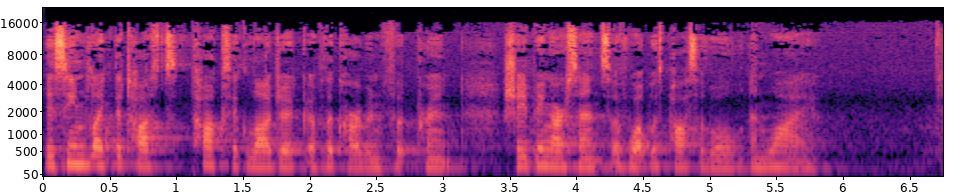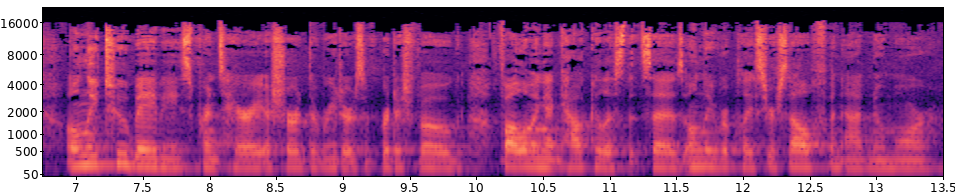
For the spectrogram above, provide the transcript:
It seemed like the to- toxic logic of the carbon footprint, shaping our sense of what was possible and why. Only two babies, Prince Harry assured the readers of British Vogue, following a calculus that says only replace yourself and add no more.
